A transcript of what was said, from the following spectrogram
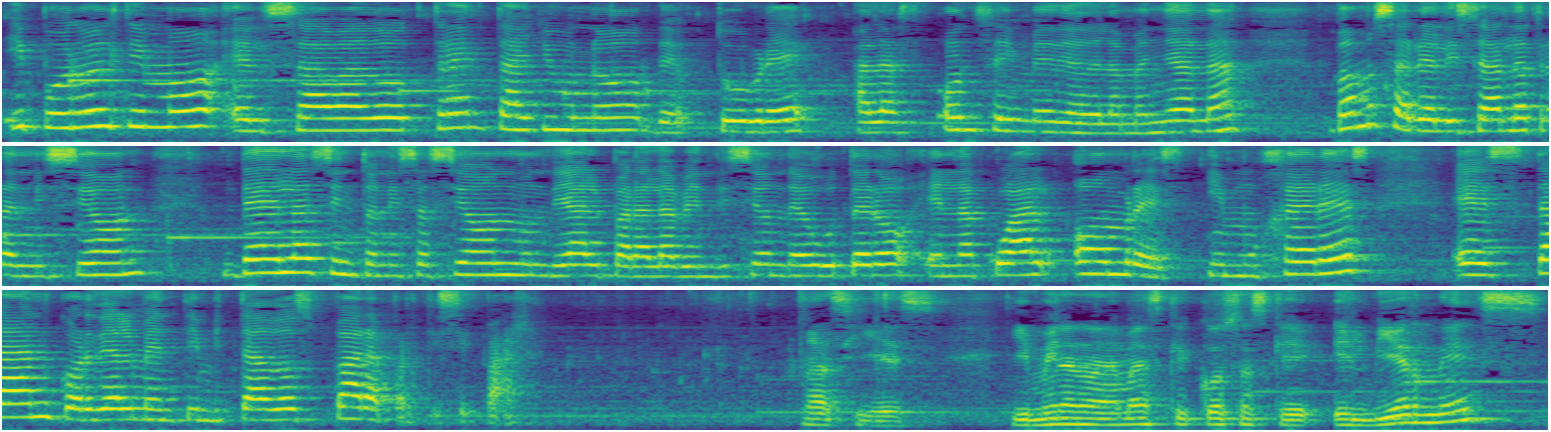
Y por último, el sábado 31 de octubre a las once y media de la mañana vamos a realizar la transmisión de la sintonización mundial para la bendición de útero en la cual hombres y mujeres están cordialmente invitados para participar. Así es. Y mira nada más qué cosas que el viernes,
